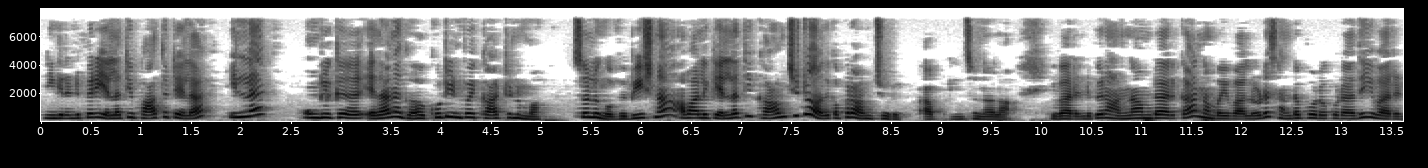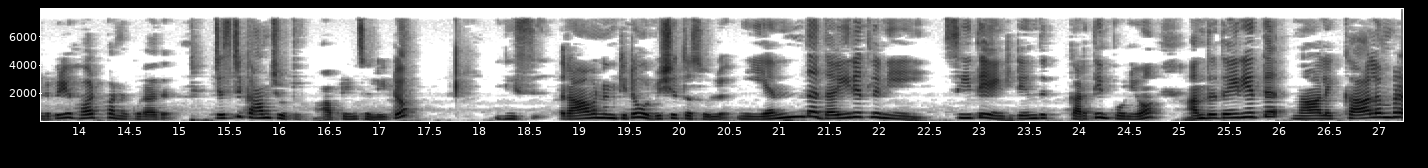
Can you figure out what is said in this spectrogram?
நீங்க ரெண்டு பேரும் எல்லாத்தையும் பார்த்துட்டேலா இல்லை உங்களுக்கு எதான கூட்டின்னு போய் காட்டணுமா? சொல்லுங்க விபீஷ்ணா அவளுக்கு எல்லாத்தையும் காமிச்சிட்டு அதுக்கப்புறம் அனுப்பிச்சுடு அப்படின்னு சொன்னலாம் இவா ரெண்டு பேரும் அண்ணாம்டா இருக்கா? நம்ம இவாளோட சண்டை போடக்கூடாது இவா ரெண்டு பேரையும் ஹர்ட் பண்ணக்கூடாது. ஜஸ்ட் காமிச்சு விட்ரு அப்படின்னு சொல்லிட்டு நீ ராவணன் கிட்ட ஒரு விஷயத்த சொல்லு. நீ எந்த தைரியத்துல நீ சீத்தை என்கிட்ட இருந்து கடத்தின்னு போனியோ அந்த தைரியத்தை நாளை காலம்புற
